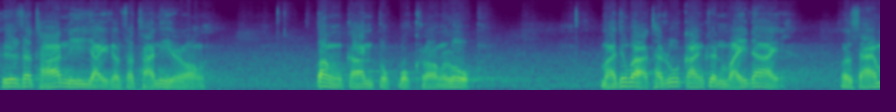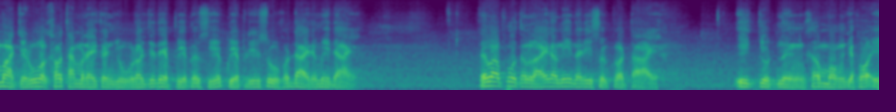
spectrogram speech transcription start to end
คือสถานีใหญ่กับสถานีรอง ต้องการปกปกครองโลก หมายถึงว่าถ้ารู้การเคลื่อนไหวได้ก็สามารถจะรู้ว่าเขาทำอะไรกันอยู่ เราจะได้เปรียบและเสียเปรียบจะสู้เขาได้หรือไม่ได้ แต่ว่าพวกทั้งหลายเหล่านี้ในที่สุดก็ตาย อีกจุดหนึ่งเขามองเฉพาะเอ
